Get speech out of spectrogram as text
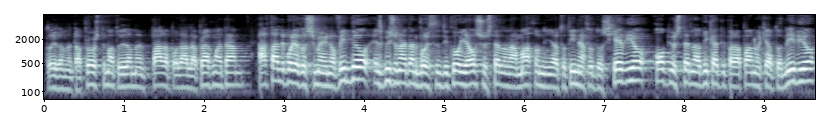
το είδαμε τα πρόστιμα, το είδαμε πάρα πολλά άλλα πράγματα. Αυτά λοιπόν για το σημερινό βίντεο. Ελπίζω να ήταν βοηθητικό για όσους θέλουν να μάθουν για το τι είναι αυτό το σχέδιο. Όποιος θέλει να δει κάτι παραπάνω και από τον ίδιο,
